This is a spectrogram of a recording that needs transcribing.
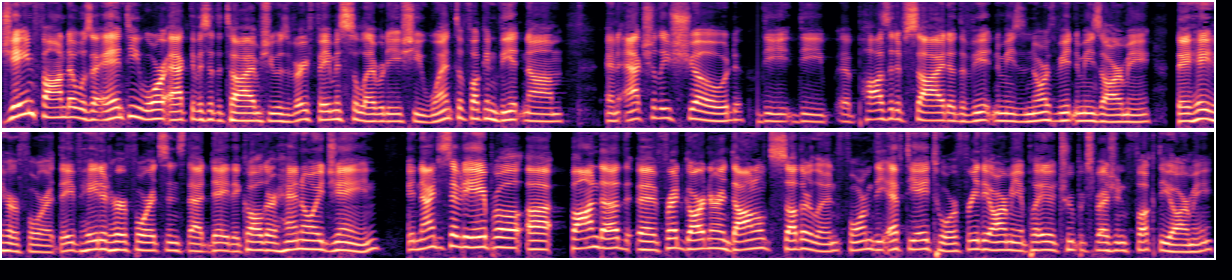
Jane Fonda was an anti-war activist at the time. She was a very famous celebrity. She went to fucking Vietnam and actually showed the the uh, positive side of the Vietnamese, the North Vietnamese army. They hate her for it. They've hated her for it since that day. They called her Hanoi Jane. In 1970 April, uh, Fonda, uh, Fred Gardner, and Donald Sutherland formed the FTA tour, Free the Army, and played a troop expression, Fuck the Army.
